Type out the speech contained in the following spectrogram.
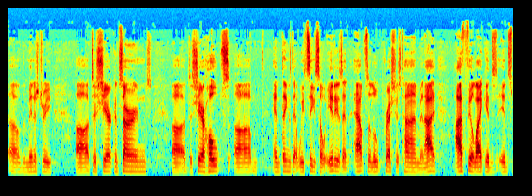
of the ministry, uh, to share concerns, uh, to share hopes, um, and things that we see. So it is an absolute precious time, and I, I feel like it's it's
